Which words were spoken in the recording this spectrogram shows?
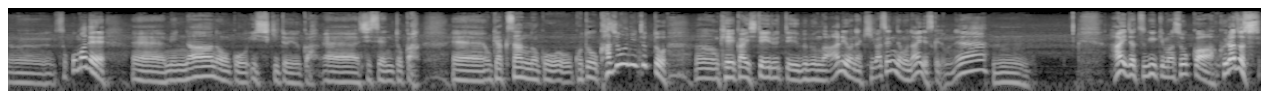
うんそこまでえー、みんなのこう意識というか、えー、視線とか、えー、お客さんのこうことを過剰にちょっと、うん、警戒しているっていう部分があるような気がせんでもないですけどもね。うんはいじゃあ次行きましょうか。くら寿司、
